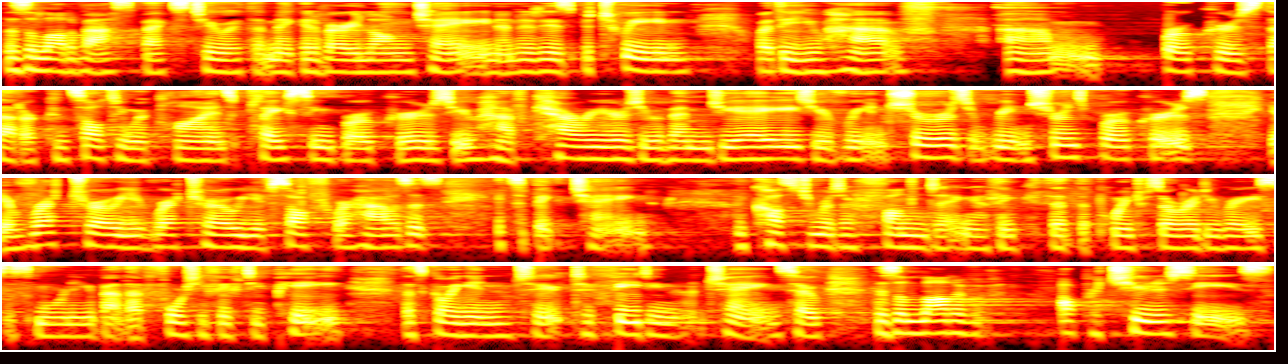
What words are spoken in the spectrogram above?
there's a lot of aspects to it that make it a very long chain, and it is between whether you have um, brokers that are consulting with clients, placing brokers, you have carriers, you have MGAs, you have reinsurers, you have reinsurance brokers, you have retro, you have retro, you have software houses. It's a big chain. And customers are funding. I think that the point was already raised this morning about that 40, 50p that's going into to feeding that chain. So there's a lot of opportunities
